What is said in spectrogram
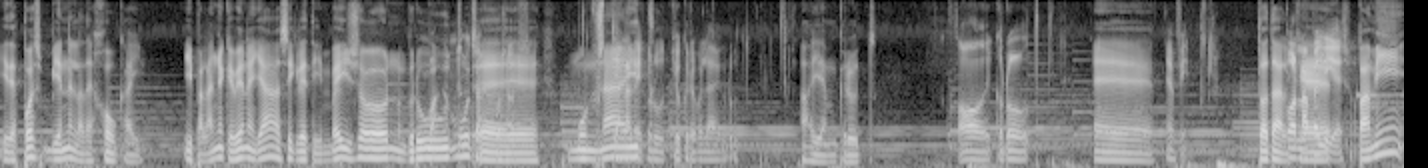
Y después viene la de Hawkeye. Y para el año que viene ya Secret Invasion, Groot, Bueno, muchas eh, Moon Hostia, la de Knight. Groot, yo creo que la de Groot. I am Groot. Oh, de Groot. Eh, En fin. total. Por la peli eso. Para mí,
